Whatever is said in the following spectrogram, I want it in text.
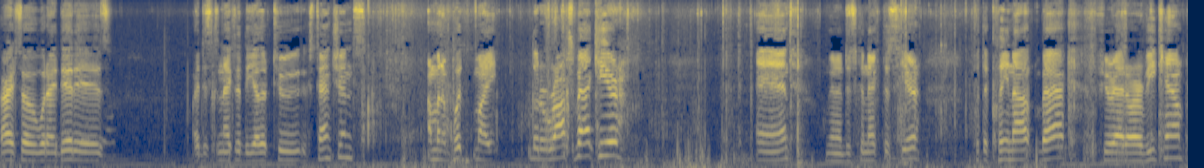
All right, so what I did is I disconnected the other two extensions. I'm gonna put my little rocks back here and I'm gonna disconnect this here put the clean out back if you're at RV camp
